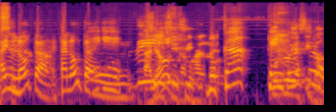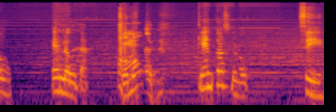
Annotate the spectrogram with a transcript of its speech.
Hay un Louta, está Louta sí. en... Sí, sí, Busca Ken Cosgrove. Es Louta. ¿Cómo? Ken Cosgrove. Sí.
